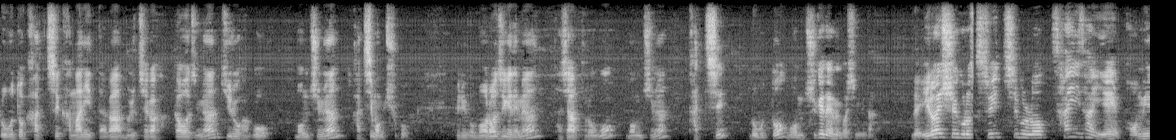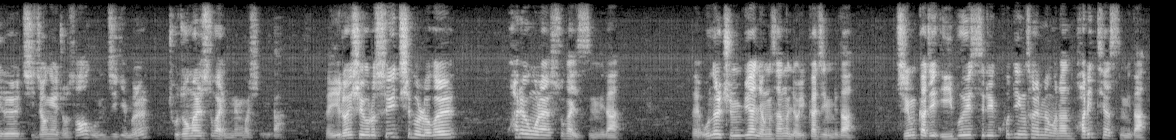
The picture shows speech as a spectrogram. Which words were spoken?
로봇도 같이 가만히 있다가 물체가 가까워지면 뒤로 가고 멈추면 같이 멈추고 그리고 멀어지게 되면 다시 앞으로 오고 멈추면 같이 로봇도 멈추게 되는 것입니다. 네, 이런 식으로 스위치 블록 사이사이에 범위를 지정해줘서 움직임을 조정할 수가 있는 것입니다. 네, 이런 식으로 스위치 블록을 활용을 할 수가 있습니다. 네, 오늘 준비한 영상은 여기까지입니다. 지금까지 EV3 코딩 설명을 한 화리트였습니다.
